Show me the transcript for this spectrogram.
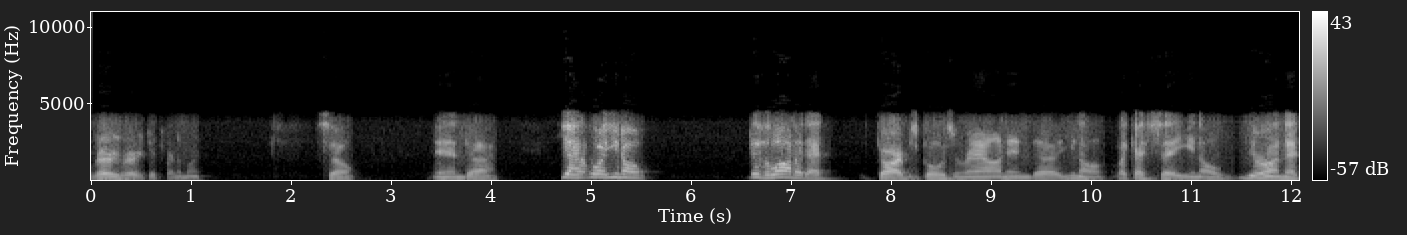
Very, very good friend of mine. So, and uh, yeah, well, you know, there's a lot of that garbage goes around, and uh, you know, like I say, you know, you're on that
